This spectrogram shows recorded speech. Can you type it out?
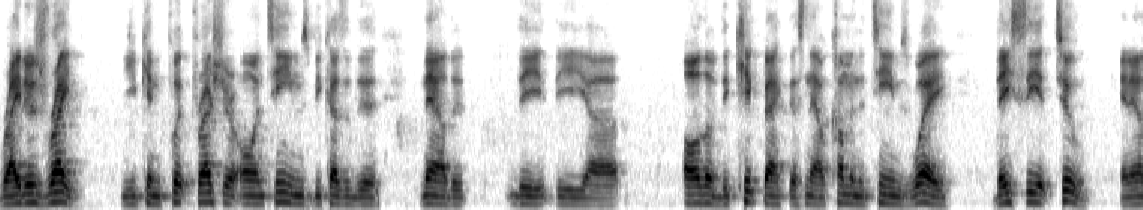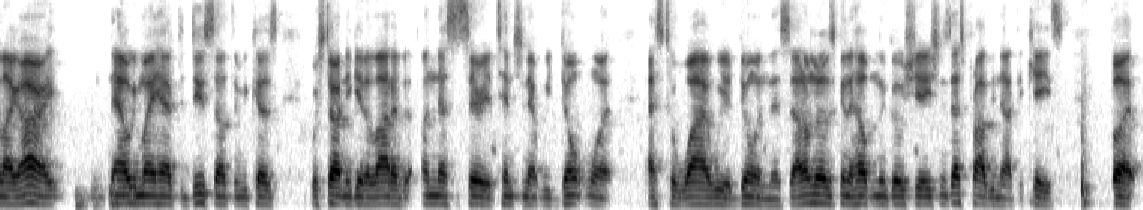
writers write, you can put pressure on teams because of the now the the the uh, all of the kickback that's now coming the team's way, they see it too, and they're like, all right, now we might have to do something because we're starting to get a lot of unnecessary attention that we don't want as to why we are doing this. I don't know if it's going to help negotiations. That's probably not the case, but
